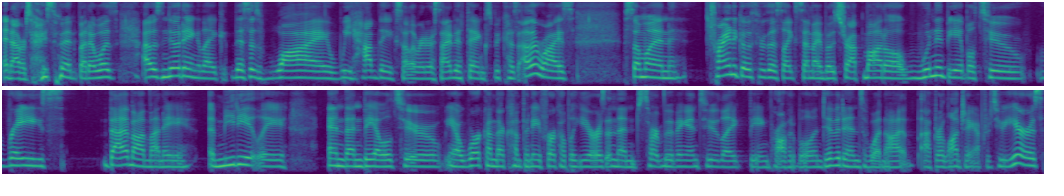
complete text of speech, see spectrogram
an advertisement but i was i was noting like this is why we have the accelerator side of things because otherwise someone trying to go through this like semi bootstrap model wouldn't be able to raise that amount of money immediately and then be able to you know work on their company for a couple years and then start moving into like being profitable and dividends and whatnot after launching after two years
